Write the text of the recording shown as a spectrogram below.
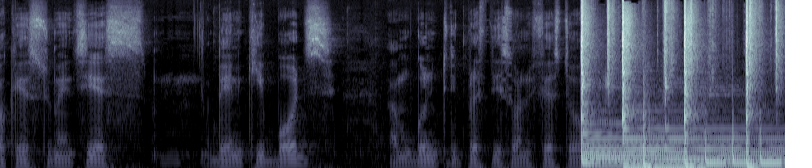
okay instruments yes. Then keyboards. I'm going to replace this one first of all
